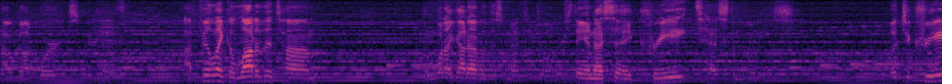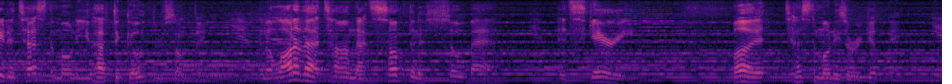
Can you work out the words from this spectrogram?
how God works because I feel like a lot of the time, and what I got out of this message, you'll understand, I say, create testimonies. But to create a testimony, you have to go through something. And a lot of that time, that something is so bad it's scary, but testimonies are a good thing. Yeah,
